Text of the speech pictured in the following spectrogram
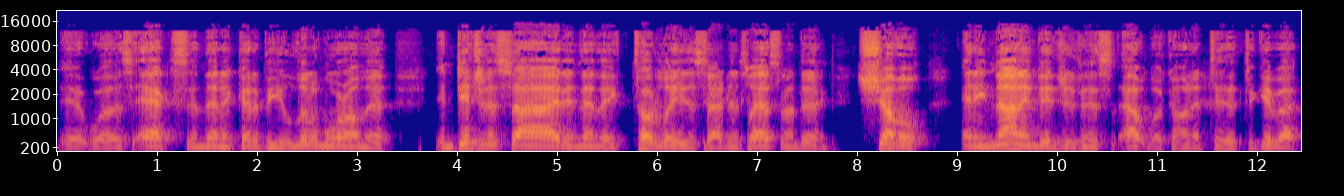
it was x and then it got to be a little more on the indigenous side and then they totally decided in this last one to shovel any non-indigenous outlook on it to to give a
